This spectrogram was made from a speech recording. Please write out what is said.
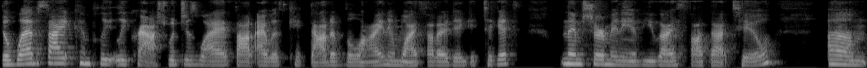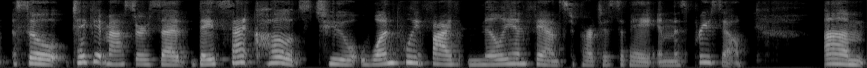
The website completely crashed, which is why I thought I was kicked out of the line and why I thought I didn't get tickets. And I'm sure many of you guys thought that too. Um, so Ticketmaster said they sent codes to 1.5 million fans to participate in this pre-sale. Um,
